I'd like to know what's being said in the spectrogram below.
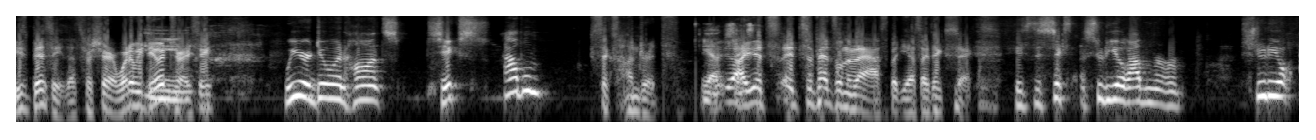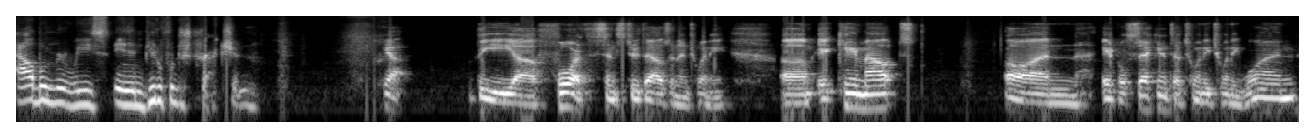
He's busy. That's for sure. What are we doing, Tracy? We are doing Haunt's sixth album. Six hundredth. Yeah, I, it's it depends on the math, but yes, I think six. It's the sixth studio album or studio album release in Beautiful Distraction. Yeah, the uh, fourth since 2020. Um, it came out on April 2nd of 2021.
